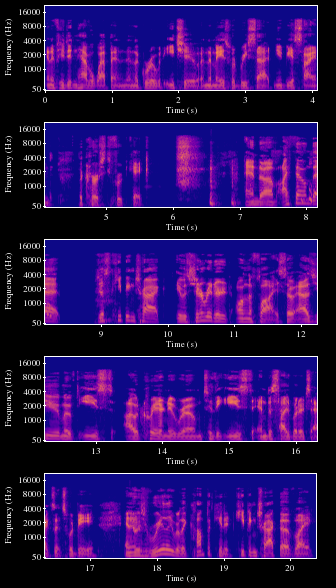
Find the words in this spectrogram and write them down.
And if you didn't have a weapon, then the grue would eat you and the maze would reset and you'd be assigned the cursed fruitcake and um, I found that just keeping track, it was generated on the fly. So as you moved east, I would create a new room to the east and decide what its exits would be. And it was really, really complicated keeping track of like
